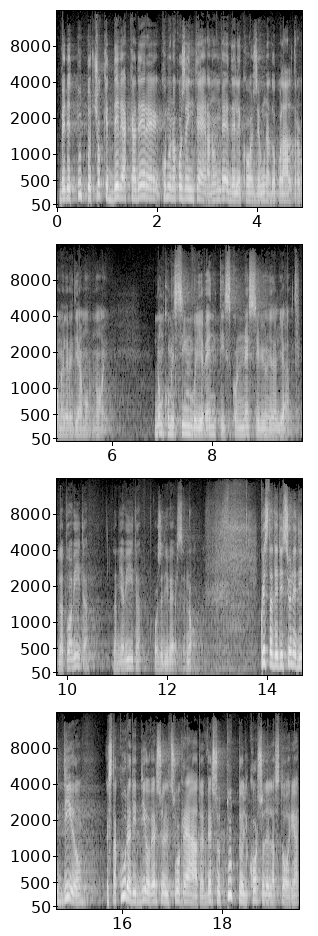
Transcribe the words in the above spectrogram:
Vede tutto ciò che deve accadere come una cosa intera, non vede le cose una dopo l'altra come le vediamo noi, non come singoli eventi sconnessi gli uni dagli altri. La tua vita, la mia vita, cose diverse, no. Questa dedizione di Dio, questa cura di Dio verso il suo creato e verso tutto il corso della storia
